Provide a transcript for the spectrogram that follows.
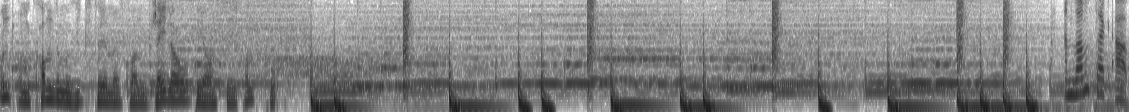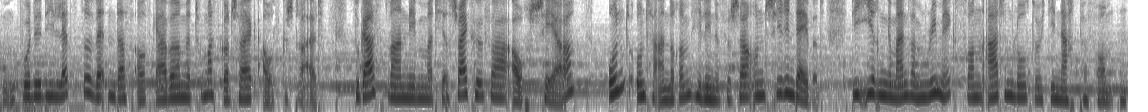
und um kommende Musikfilme von J-Lo, Beyoncé und Co. Samstagabend wurde die letzte Wetten das Ausgabe mit Thomas Gottschalk ausgestrahlt. Zu Gast waren neben Matthias Schweighöfer auch Cher und unter anderem Helene Fischer und Shirin David, die ihren gemeinsamen Remix von Atemlos durch die Nacht performten.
